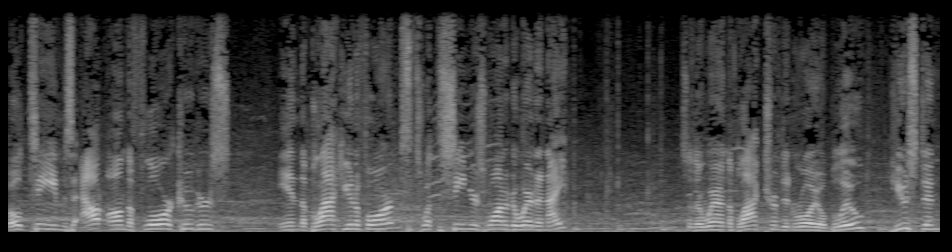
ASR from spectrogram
Both teams out on the floor. Cougars in the black uniforms. It's what the seniors wanted to wear tonight. So they're wearing the black trimmed in royal blue. Houston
